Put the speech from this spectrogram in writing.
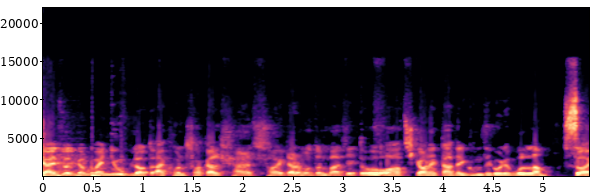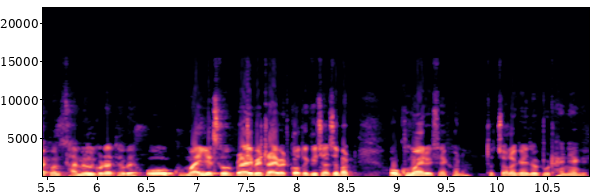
Guys welcome to my new blog এখন সকাল সাড়ে ছয়টার মতন বাজে তো আজকে অনেক তাড়াতাড়ি ঘুম থেকে উঠে বললাম। সো এখন সামিউল করাতে হবে। ও ঘুমাই গেছে ওর প্রাইভেট প্রাইভেট কত কিছু আছে বাট ও ঘুমাই রয়েছে এখনও। তো চলো গাইজ ওকে উঠাই নিয়ে আগে।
